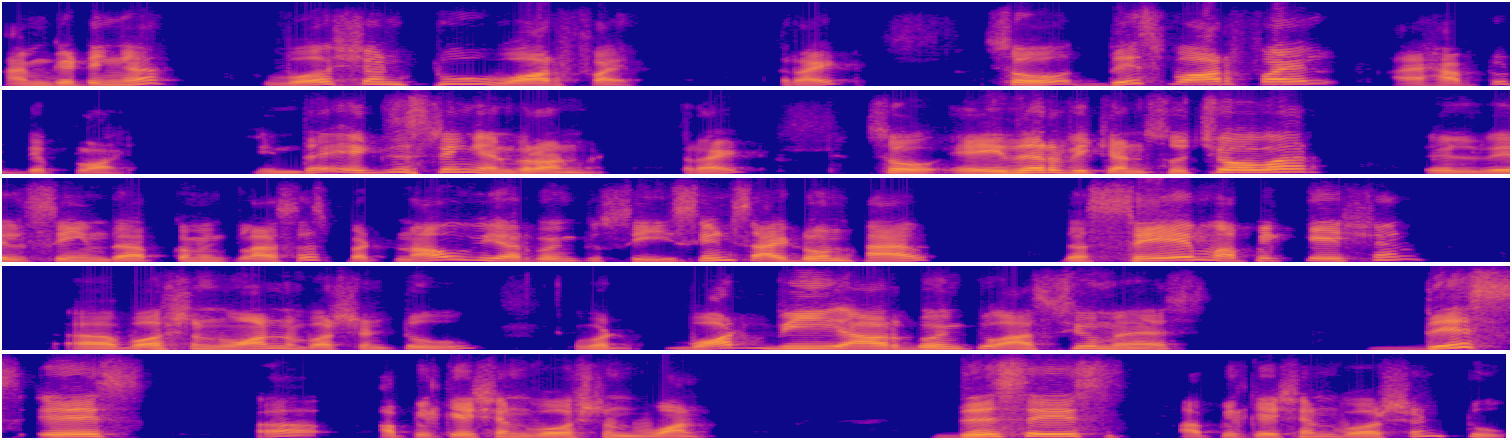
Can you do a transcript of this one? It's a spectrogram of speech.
I'm getting a version two war file, right? So this war file I have to deploy in the existing environment, right? So either we can switch over, we'll, we'll see in the upcoming classes, but now we are going to see, since I don't have the same application, uh, version one, version two, what, what we are going to assume is this is a application version one. This is application version two,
